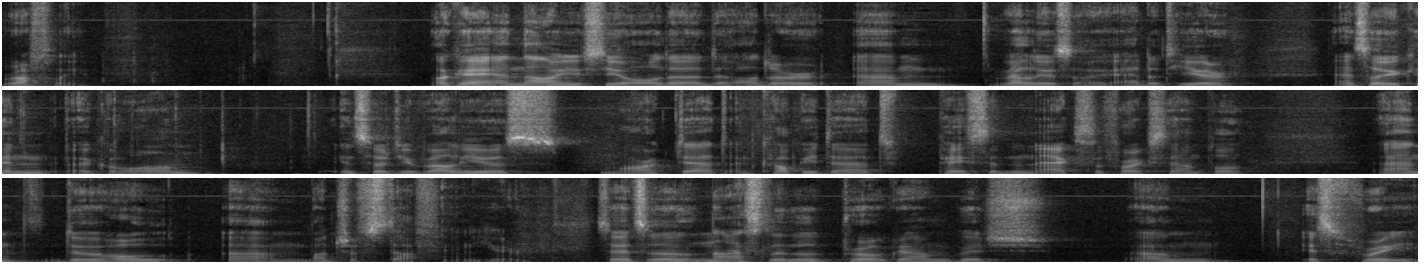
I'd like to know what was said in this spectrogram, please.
roughly. Okay and now you see all the the other um, values I added here. And so you can uh, go on insert your values mark that and copy that paste it in Excel for example and do a whole um, bunch of stuff in here. So it's a nice little program which um, is free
